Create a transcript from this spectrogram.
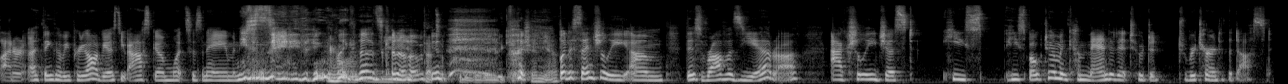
I don't I think that'd be pretty obvious. You ask him what's his name and he doesn't say anything. Like that's kind of obvious. That's a pretty good indication, yeah. But essentially, um, this Rava Ziera actually just he he spoke to him and commanded it to, to to return to the dust.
